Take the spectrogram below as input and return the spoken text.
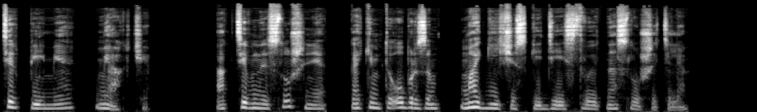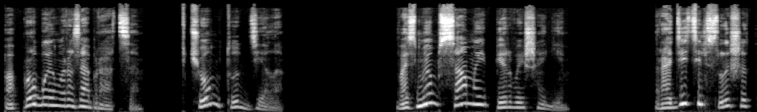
терпимее, мягче. Активное слушание каким-то образом магически действует на слушателя. Попробуем разобраться, в чем тут дело. Возьмем самые первые шаги. Родитель слышит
